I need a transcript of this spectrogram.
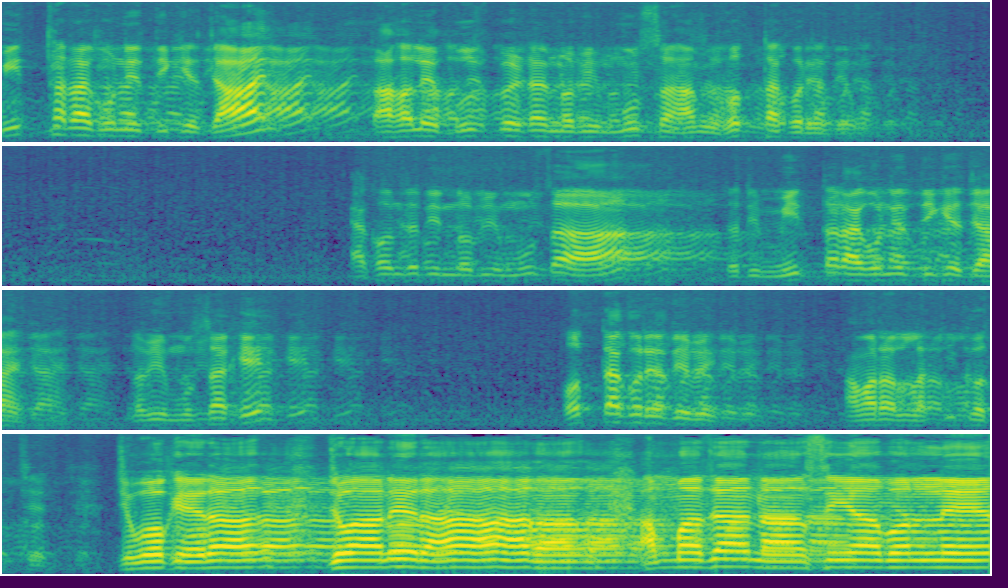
মিথ্যার আগুনের দিকে যায় তাহলে বুঝবে এটা নবী মুসা আমি হত্যা করে দেবো। এখন যদি নবী মুসা যদি মিথ্যার আগুনের দিকে যায়, নবী মুসাকে হত্যা করে দেবে, আমার আল্লাহ কি করছে? যুবকেরা, জোয়ানেরা, আম্মা জান আসিয়া বললেন,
